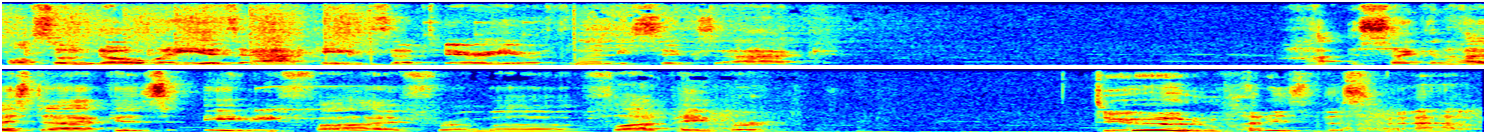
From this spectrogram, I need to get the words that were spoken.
Also, nobody is acting except Aeryu with 96 acc. Second highest acc is 85 from uh, Flat Paper. Dude, what is this map?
